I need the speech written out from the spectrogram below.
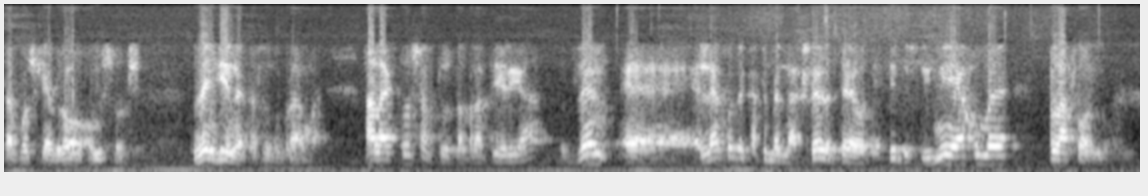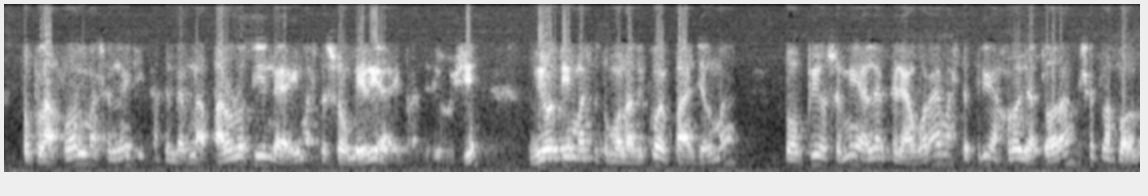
700 ευρώ ο μισθός. Δεν γίνεται αυτό το πράγμα αλλά εκτός αυτού τα πρατήρια δεν ε, ελέγχονται καθημερινά. Ξέρετε ότι αυτή τη στιγμή έχουμε πλαφόν. Το πλαφόν μας ελέγχει καθημερινά. Παρόλο ότι είναι, είμαστε σε ομοιρία οι πρατηριούχοι, διότι είμαστε το μοναδικό επάγγελμα το οποίο σε μια ελεύθερη αγορά είμαστε τρία χρόνια τώρα σε πλαφόν.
